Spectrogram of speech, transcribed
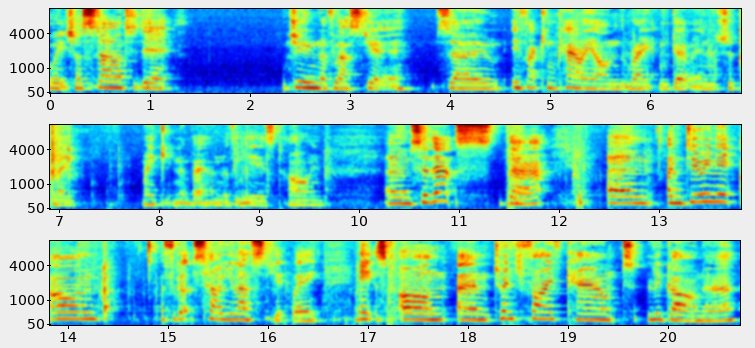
which I started it June of last year. So if I can carry on the rate I'm going, I should make make it in about another year's time. Um, so that's that. Um, I'm doing it on I forgot to tell you last week. It's on um, 25 count Lugana,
